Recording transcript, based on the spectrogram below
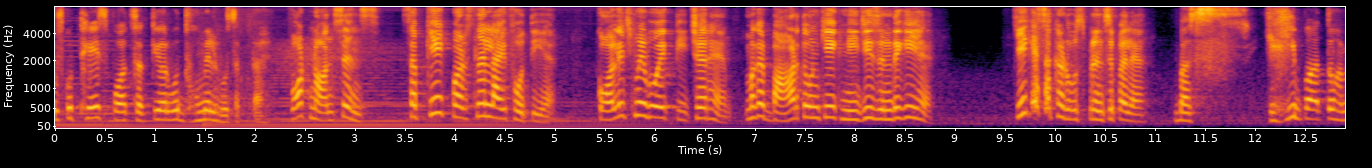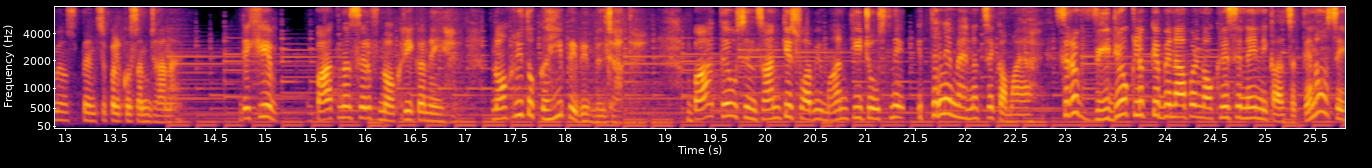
उसको ठेस पहुँच सकती है और वो धूमिल हो सकता है। वॉट नॉनसेंस सबकी एक पर्सनल लाइफ होती है। कॉलेज में वो एक टीचर है, मगर बाहर तो उनकी एक निजी ज़िंदगी है। ये कैसा खड़ूस प्रिंसिपल है? बस, यही बात तो हमें उस प्रिंसिपल को समझाना है। देखिए, बात ना सिर्फ़ नौकरी का नहीं है, नौकरी तो कहीं पे भी मिल जाता है। बात है उस इंसान के स्वाभिमान की जो उसने इतने मेहनत से कमाया है। सिर्फ़ वीडियो क्लिप के बिना पर नौकरी से नहीं निकाल सकते ना उसे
